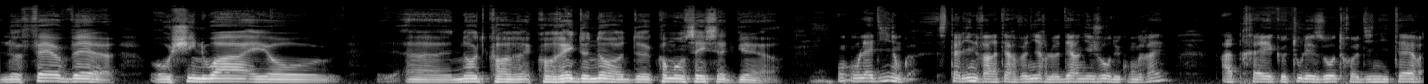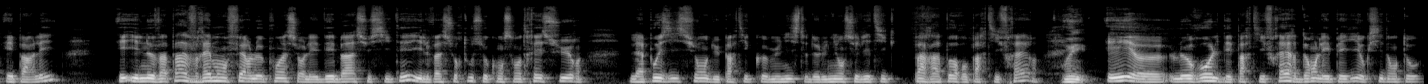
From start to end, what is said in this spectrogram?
le fer vert aux Chinois et aux euh, Nord-Corée du Nord de commencer cette guerre. On, l'a dit, donc Staline va intervenir le dernier jour du Congrès, après que tous les autres dignitaires aient parlé. et il ne va pas vraiment faire le point sur les débats suscités, il va surtout se concentrer sur la position du Parti communiste de l'Union soviétique par rapport aux partis frères Oui. et euh, le rôle des partis frères dans les pays occidentaux.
